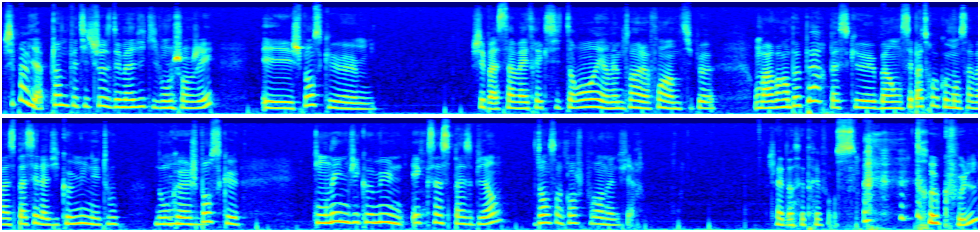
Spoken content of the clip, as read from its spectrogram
je sais pas, il y a plein de petites choses de ma vie qui vont changer, et je pense que, euh, je sais pas, ça va être excitant et en même temps à la fois un petit peu, on va avoir un peu peur parce que ben on sait pas trop comment ça va se passer la vie commune et tout. Donc, euh, je Mhm. pense que qu'on ait une vie commune et que ça se passe bien, dans 5 ans, je pourrais en être fière. J'adore cette réponse. Trop cool.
